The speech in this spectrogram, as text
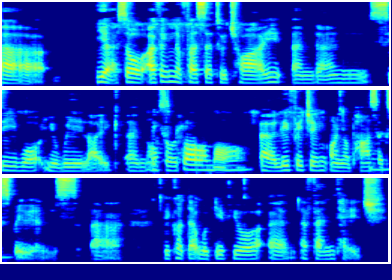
Uh, yeah. So I think the first step to try and then see what you really like and also Explore more. uh, leveraging on your past Mhm. experience, uh, because that will give you an advantage.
